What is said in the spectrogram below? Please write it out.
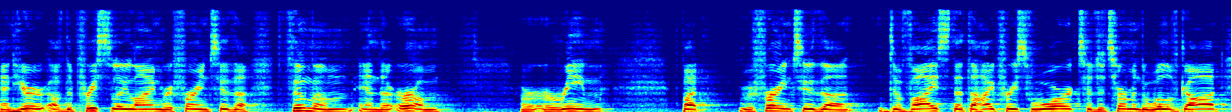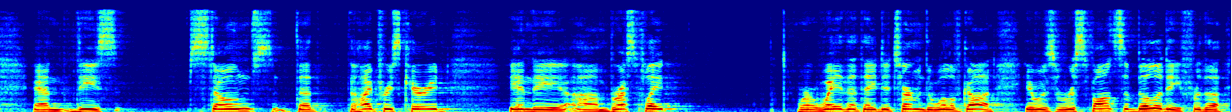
and here of the priestly line referring to the Thummim and the Urim, or Urim, but referring to the device that the high priest wore to determine the will of God, and these stones that the high priest carried in the um, breastplate were a way that they determined the will of God. It was responsibility for the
